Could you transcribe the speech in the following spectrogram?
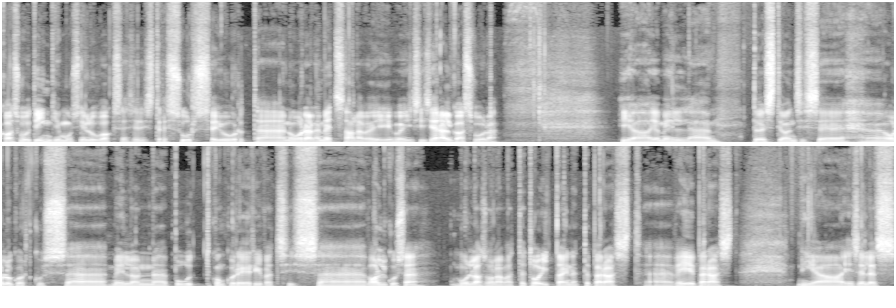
kasvutingimusi, luuakse sellist ressursse juurde noorele metsale või, või siis järelkasvule. ja, ja meil äh, tõesti on siis see äh, olukord, kus meil on puud konkureerivad siis valguse, mullas olevate toitainete pärast, vee pärast ja, ja selles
